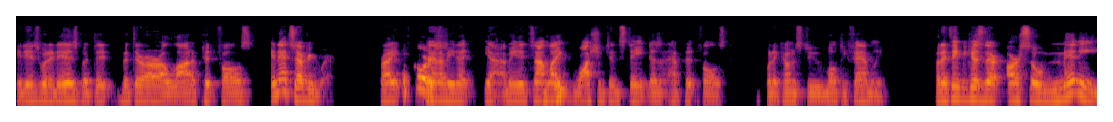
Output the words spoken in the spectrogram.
it is what it is. But the, but there are a lot of pitfalls, and that's everywhere, right? Of course. And I mean, it, yeah, I mean, it's not mm-hmm. like Washington State doesn't have pitfalls when it comes to multifamily. But I think because there are so many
